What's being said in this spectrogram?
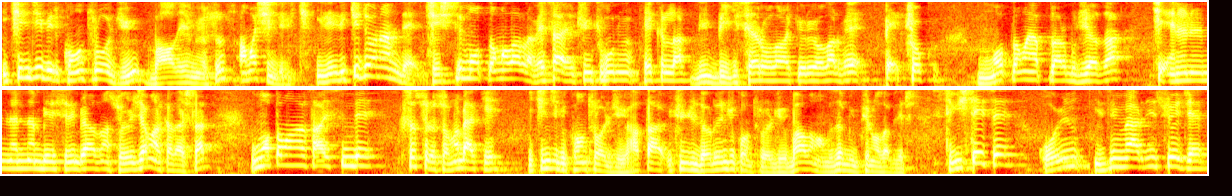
ikinci bir kontrolcüyü bağlayamıyorsunuz ama şimdilik. İleriki dönemde çeşitli modlamalarla vesaire çünkü bunu hackerlar bir bilgisayar olarak görüyorlar ve pek çok modlama yaptılar bu cihaza ki en önemlilerinden birisini birazdan söyleyeceğim arkadaşlar. Bu modlamalar sayesinde kısa süre sonra belki ikinci bir kontrolcüyü hatta üçüncü, dördüncü kontrolcüyü bağlamamıza mümkün olabilir. Switch'te ise oyun izin verdiği sürece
